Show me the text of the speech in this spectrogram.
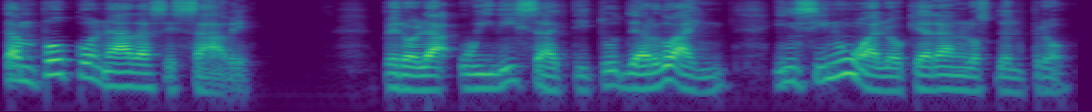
tampoco nada se sabe. Pero la huidiza actitud de Arduin insinúa lo que harán los del PRO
